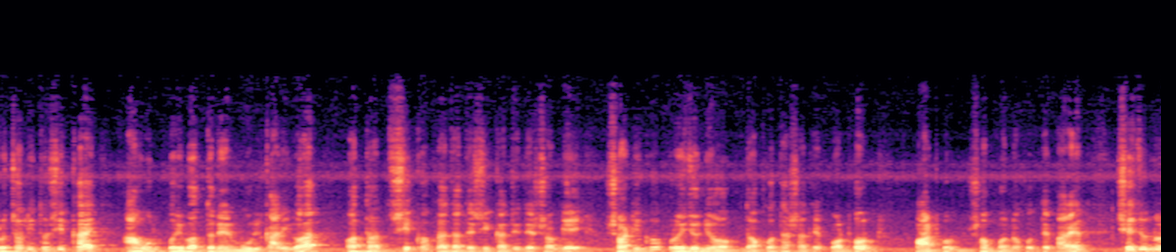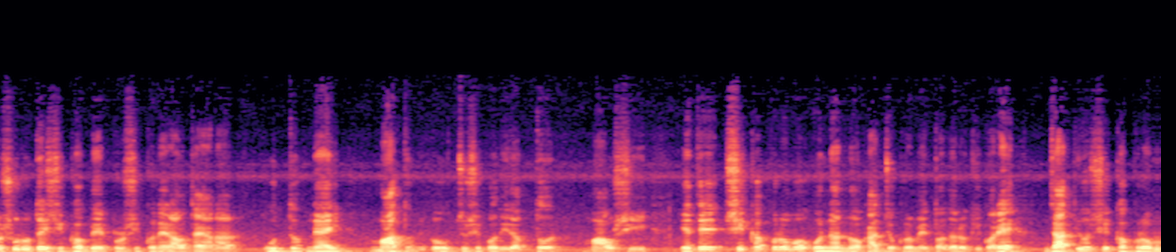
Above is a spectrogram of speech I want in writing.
প্রচলিত শিক্ষায় আমূল পরিবর্তনের মূল কারিগর, অর্থাৎ শিক্ষকরা যাতে শিক্ষার্থীদের সঙ্গে সঠিক ও প্রয়োজনীয় দক্ষতার সাথে পঠন পাঠন সম্পন্ন করতে পারেন। সেজন্য শুরুতেই শিক্ষকদের প্রশিক্ষণের আওতায় আনার উদ্যোগ নেয় মাধ্যমিক ও উচ্চশিক্ষা অধিদপ্তর মাউসি। এতে শিক্ষাক্রম ও অন্যান্য কার্যক্রমের তদারকি করে জাতীয় শিক্ষাক্রম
